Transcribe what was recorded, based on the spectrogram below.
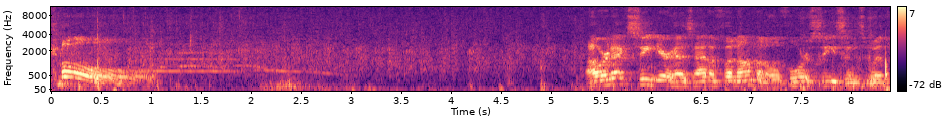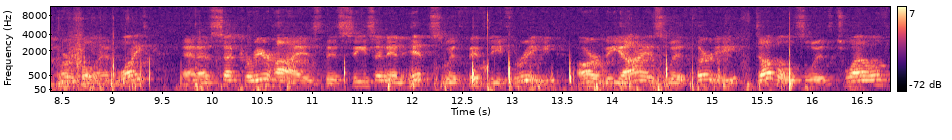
Cole. Our next senior has had a phenomenal four seasons with purple and white and has set career highs this season in hits with 53, RBIs with 30, doubles with 12,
